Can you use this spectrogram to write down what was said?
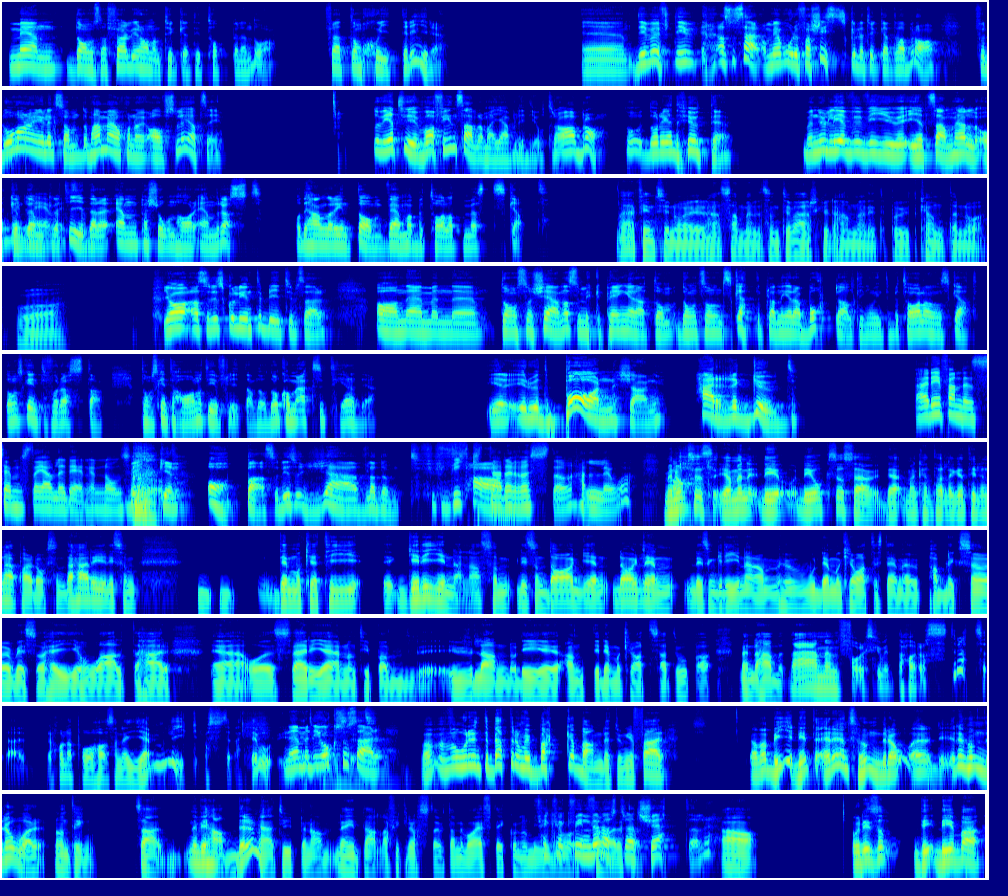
Men de som följer honom tycker att det är toppen ändå. För att de skiter i det. Eh, det är, det är, alltså så här, om jag vore fascist skulle jag tycka att det var bra. För då har han ju liksom, de här människorna har ju avslöjat sig. Då vet vi ju, var finns alla de här jävla idioterna? Ja, bra. Då, då reder vi ut det. Men nu lever vi ju i ett samhälle och Vi en demokrati där en person har en röst. Och det handlar inte om vem har betalat mest skatt. Nej, Det finns ju några i det här samhället som tyvärr skulle hamna lite på utkanten då. Och... Ja, alltså det skulle ju inte bli typ så här, ja nej men eh, de som tjänar så mycket pengar att de, de som skatteplanerar bort allting och inte betalar någon skatt, de ska inte få rösta. De ska inte ha något inflytande och de kommer acceptera det. Är, är du ett barn, Chang? Herregud! Nej, det är fan den sämsta jävla idén jag någonsin Vilken apa alltså, det är så jävla dumt. Fy fan. Viktade röster, hallå? Men också, ja, men det, det är också så här, det, man kan ta lägga till den här paradoxen. Det här är ju liksom demokratigrinarna som liksom dagen, dagligen liksom grinar om hur odemokratiskt det är med public service och hej och hå och allt det här. Eh, och Sverige är någon typ av u-land och det är antidemokratiskt alltihopa. Men det här nej men folk ska väl inte ha rösträtt sådär. Hålla på och ha sån där jämlik rösträtt. Det vore ju Nej men det är också konstigt. så här, Vore det inte bättre om vi backar bandet ungefär? Ja, vad blir det? Inte, är det ens hundra år? Är det hundra år någonting? Så här, när vi hade den här typen av, när inte alla fick rösta, utan det var efter ekonomi fick kvinnlig företag. rösträtt 21 eller? Ja. Och det är, som, det, det är bara...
